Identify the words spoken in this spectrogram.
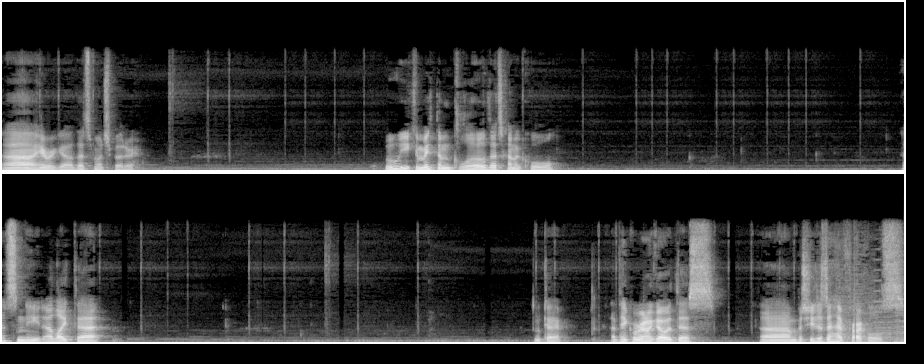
Ah, here we go. That's much better. Ooh, you can make them glow? That's kind of cool. That's neat. I like that. Okay. I think we're gonna go with this. Um, but she doesn't have freckles.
